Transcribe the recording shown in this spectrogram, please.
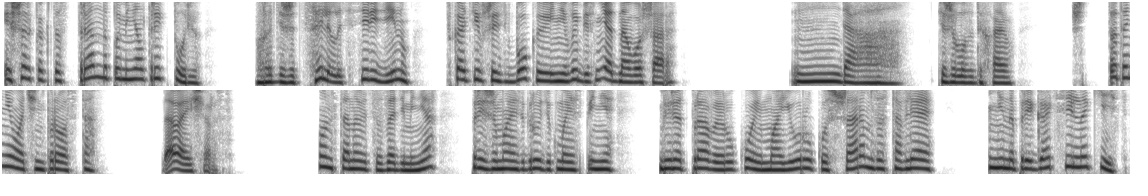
и шар как-то странно поменял траекторию. Вроде же целилась в середину, скатившись в бок и не выбив ни одного шара. «М-да», — тяжело вздыхаю. «Что-то не очень просто. Давай еще раз». Он становится сзади меня, прижимаясь грудью к моей спине, берет правой рукой мою руку с шаром, заставляя не напрягать сильно кисть,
